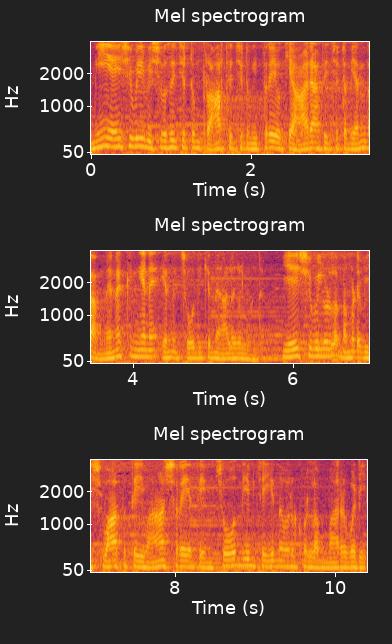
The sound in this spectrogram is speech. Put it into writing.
നീ യേശുവിൽ വിശ്വസിച്ചിട്ടും പ്രാർത്ഥിച്ചിട്ടും ഇത്രയൊക്കെ ആരാധിച്ചിട്ടും എന്താ നിനക്കിങ്ങനെ എന്ന് ചോദിക്കുന്ന ആളുകളുണ്ട്. യേശുവിലുള്ള നമ്മുടെ വിശ്വാസത്തെയും ആശ്രയത്തെയും ചോദ്യം ചെയ്യുന്നവർക്കുള്ള മറുപടി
